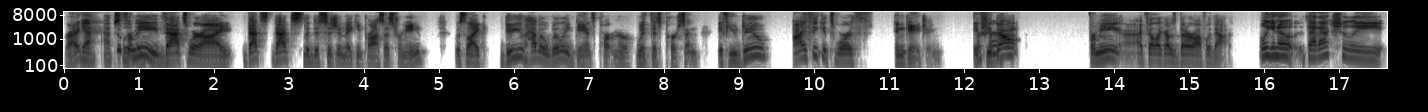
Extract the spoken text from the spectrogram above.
right? Yeah, absolutely. So for me, that's where I that's that's the decision making process for me was like, do you have a willing dance partner with this person? If you do, I think it's worth engaging. If sure. you don't, for me, I felt like I was better off without it. Well, you know, that actually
